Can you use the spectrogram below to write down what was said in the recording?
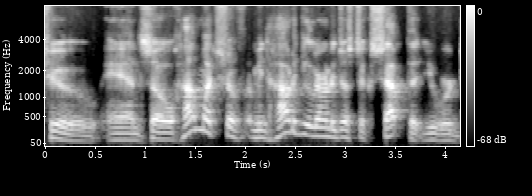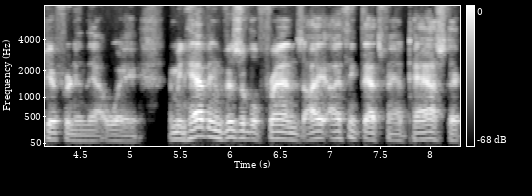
too. And so, how much of, I mean, how did you learn to just accept that you were different in that way? I mean, having visible friends, I, I think that's fantastic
